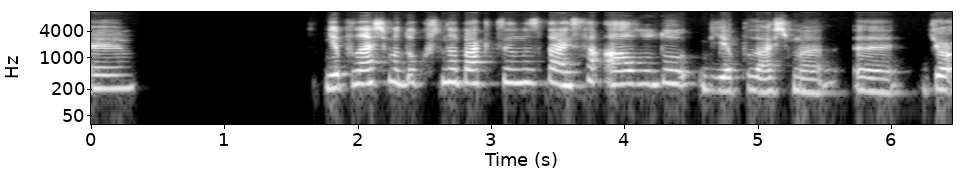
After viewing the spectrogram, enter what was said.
E, yapılaşma dokusuna baktığımızda ise avlulu bir yapılaşma e, gör,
